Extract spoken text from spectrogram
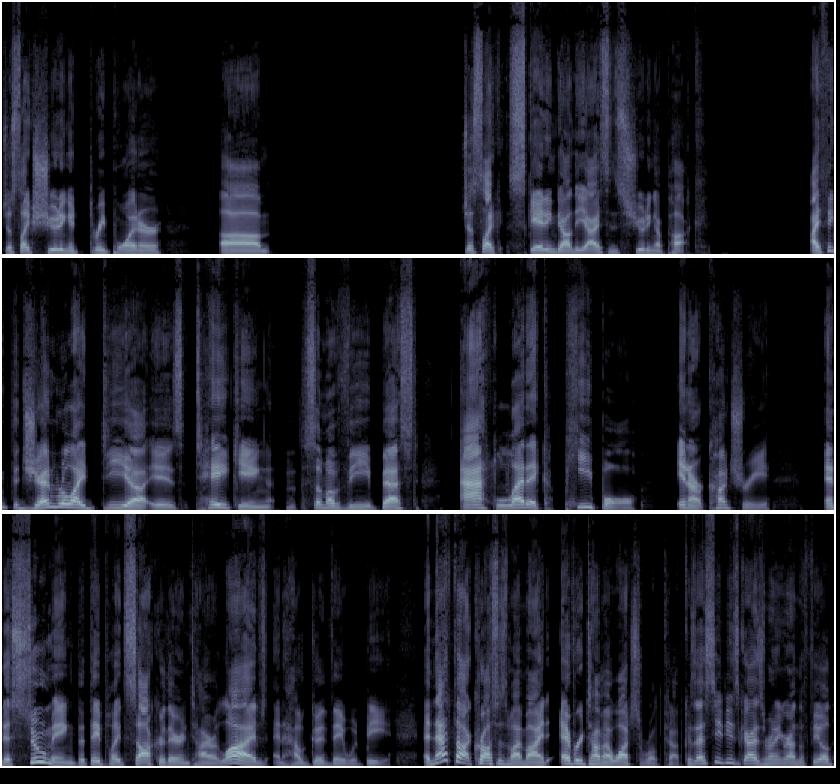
just like shooting a three pointer, um, just like skating down the ice and shooting a puck. I think the general idea is taking some of the best athletic people in our country and assuming that they played soccer their entire lives and how good they would be. And that thought crosses my mind every time I watch the World Cup because I see these guys running around the field.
